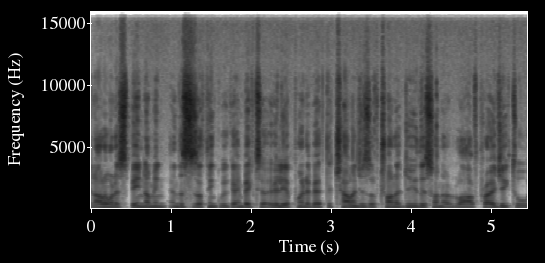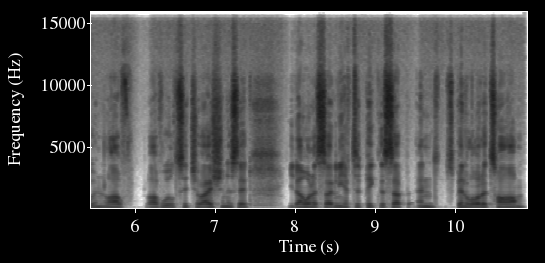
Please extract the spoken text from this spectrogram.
And I don't want to spend. I mean, and this is I think we're going back to an earlier point about the challenges of trying to do this on a live project or in a live live world situation. Is that you don't want to suddenly have to pick this up and spend a lot of time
